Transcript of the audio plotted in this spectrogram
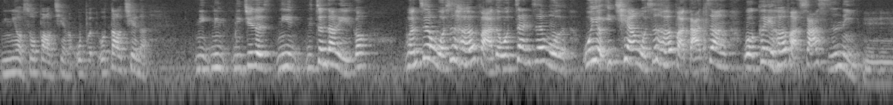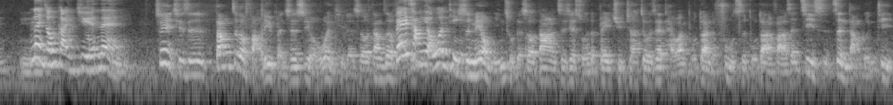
你有说抱歉吗？我不，我道歉了。你你你觉得你你正道理说，反正我是合法的，我战争我我有一枪，我是合法打仗，我可以合法杀死你。嗯嗯嗯、那种感觉呢？嗯所以其实，当这个法律本身是有问题的时候，当这个非常有问题是没有民主的时候，当然这些所谓的悲剧就就会在台湾不断的复制、不断的发生。即使政党轮替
